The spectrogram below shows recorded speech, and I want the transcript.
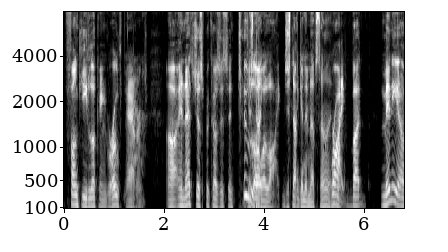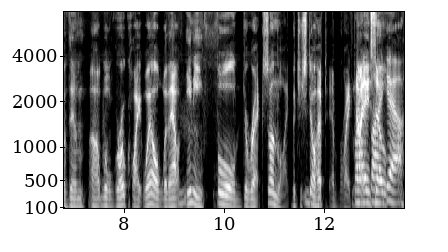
funky looking growth patterns. Uh, and that's just because it's in too Just low not- a light. Just not getting enough sun. Right, but many of them uh, will grow quite well without any full direct sunlight, but you still mm-hmm. have to have bright light. Right. Right, and like, so- yeah,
